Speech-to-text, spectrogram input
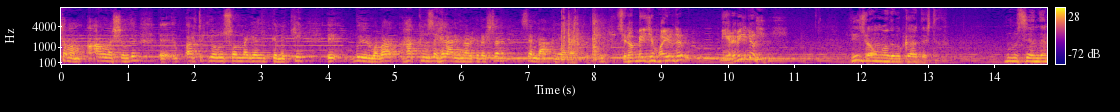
tamam anlaşıldı. E, artık yolun sonuna geldik demek ki. E, buyur baba hakkınızı helal edin arkadaşlar. Sen de hakkını helal et. Buyur. Sinan Beyciğim hayırdır? Bir yere mi gidiyorsunuz? Hiç olmadı bu kardeşlik. Bunu senden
